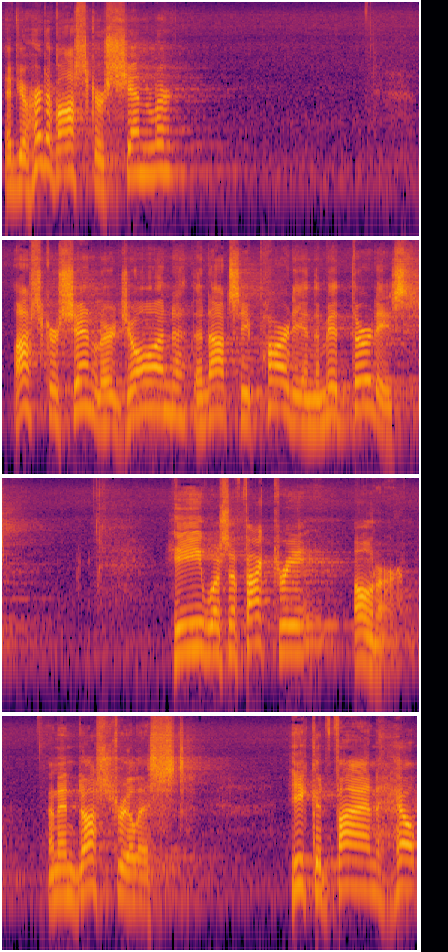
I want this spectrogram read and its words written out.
Have you heard of Oskar Schindler? Oskar Schindler joined the Nazi Party in the mid 30s. He was a factory owner, an industrialist. He could find help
